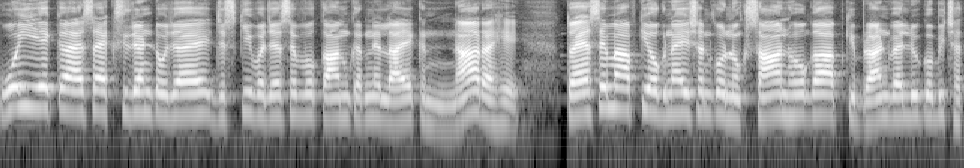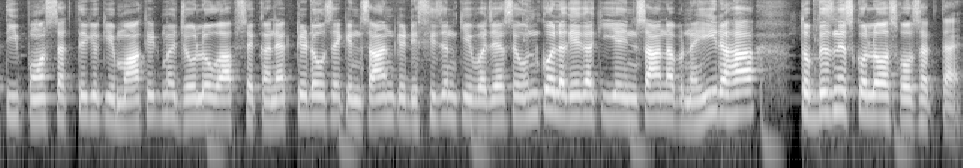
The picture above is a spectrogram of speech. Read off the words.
कोई एक ऐसा एक्सीडेंट हो जाए जिसकी वजह से वो काम करने लायक ना रहे तो ऐसे में आपकी ऑर्गेनाइजेशन को नुकसान होगा, आपकी ब्रांड वैल्यू को भी क्षति पहुँच सकती है, क्योंकि मार्केट में जो लोग आपसे कनेक्टेड हो, उस एक इंसान के डिसीज़न की वजह से उनको लगेगा कि ये इंसान अब नहीं रहा तो बिज़नेस को लॉस हो सकता है।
